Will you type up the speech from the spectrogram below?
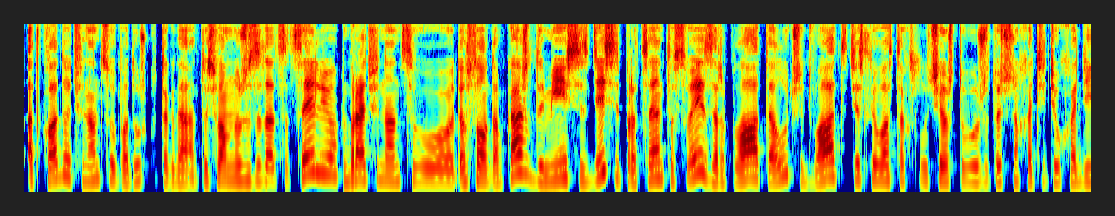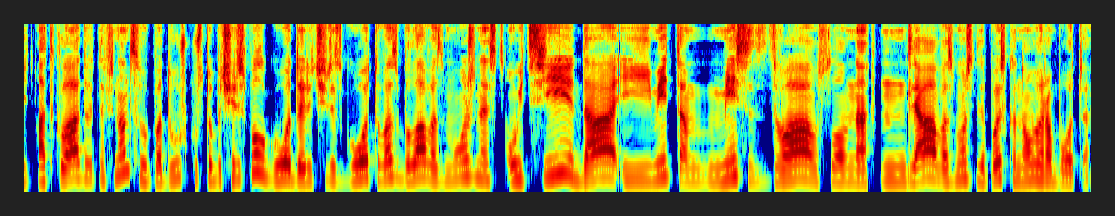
Откладывать финансовую подушку тогда. То есть вам нужно задаться целью, брать финансовую, условно, там, каждый месяц 10% своей зарплаты, а лучше 20%, если у вас так случилось, что вы уже точно хотите уходить. Откладывать на финансовую подушку, чтобы через полгода или через год у вас была возможность уйти, да, и иметь там месяц-два, условно, для возможности для поиска новой работы.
